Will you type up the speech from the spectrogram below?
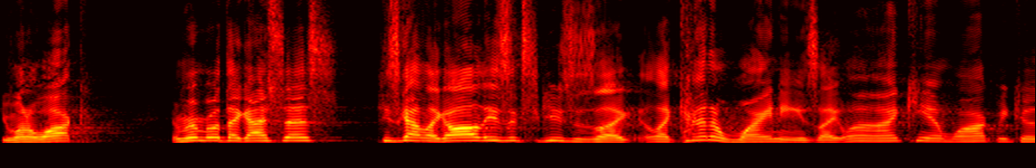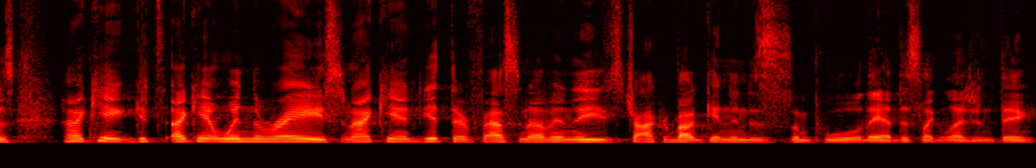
You want to walk? And remember what that guy says? He's got like all these excuses, like like kind of whining. He's like, "Well, I can't walk because I can't get, I can't win the race, and I can't get there fast enough." And he's talking about getting into some pool. They had this like legend thing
